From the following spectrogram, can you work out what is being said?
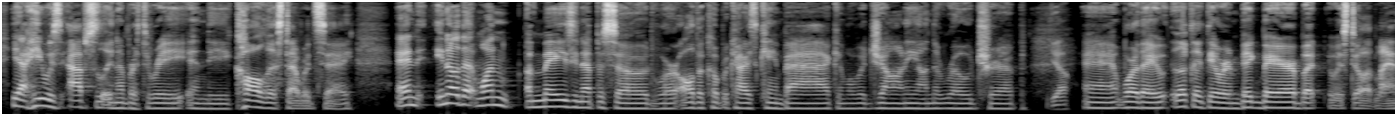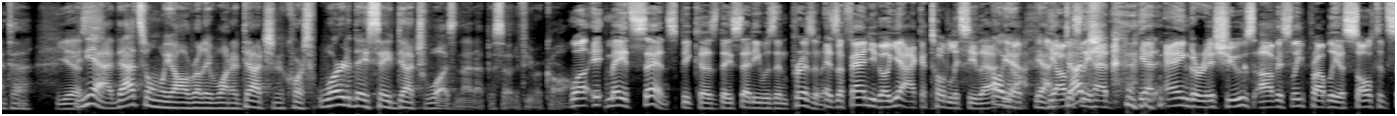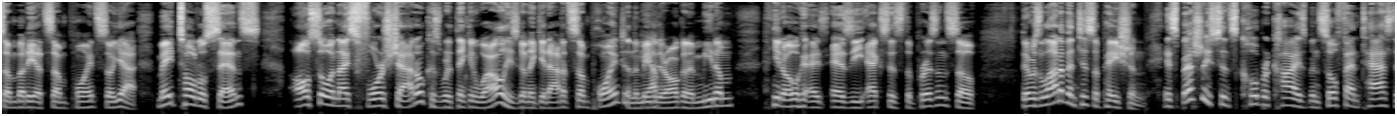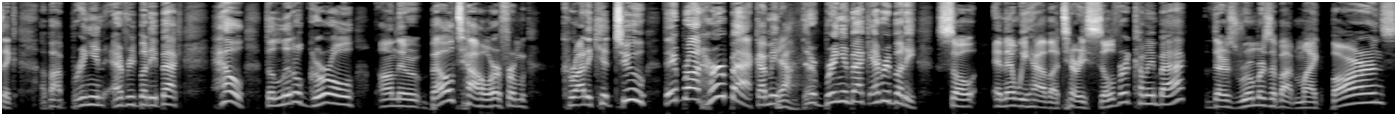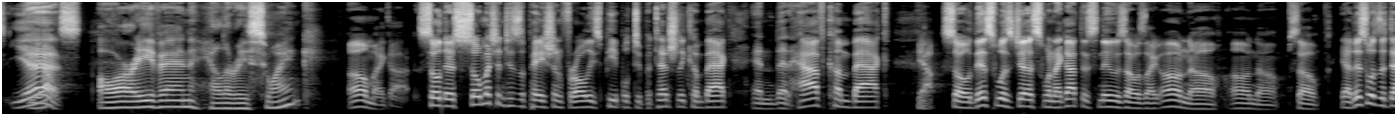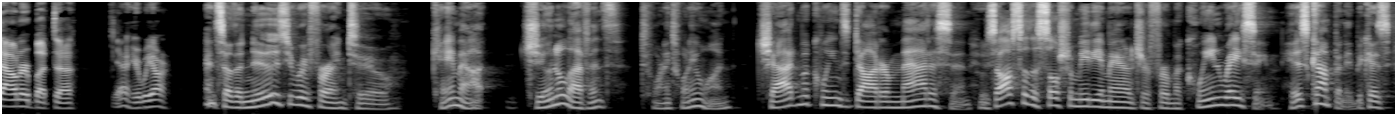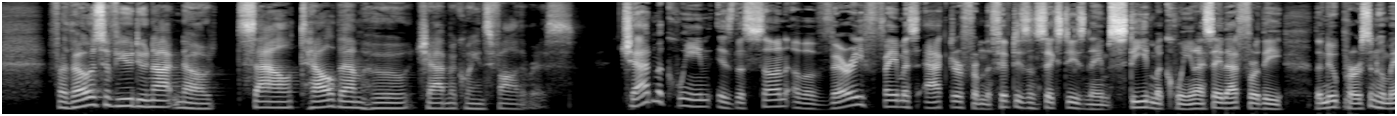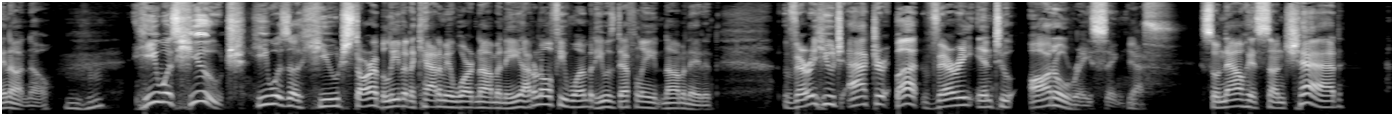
Yeah, he was absolutely number three in the call list. I would say, and you know that one amazing episode where all the Cobra Kai's came back and were with Johnny on the road trip. Yeah. And where they looked like they were in Big Bear, but it was still Atlanta. Yes. And yeah, that's when we all really wanted Dutch. And of course, where did they say Dutch was in that episode, if you recall? Well, it made sense because they said he was in prison. As a fan, you go, yeah, I could totally see that. Oh, you yeah. Know, yeah. He obviously had he had anger issues, obviously, probably assaulted somebody at some point. So yeah, made total sense. Also a nice foreshadow because we're thinking, well, he's going to get out at some point and then maybe yep. they're all going to meet him, you know, as, as he exits the prison. So there was a lot of anticipation, especially since Cobra Kai has been so fantastic about bringing everybody back. Hell, the little girl on the bell tower from Karate Kid 2, they brought her back. I mean, yeah. they're bringing back everybody. So, and then we have uh, Terry Silver coming back. There's rumors about Mike Barnes. Yes. Yep. Or even Hilary Swank. Oh my God. So there's so much anticipation for all these people to potentially come back and that have come back. Yeah. So this was just when I got this news, I was like, oh no, oh no. So yeah, this was a downer, but uh, yeah, here we are. And so the news you're referring to came out June 11th, 2021. Chad McQueen's daughter, Madison, who's also the social media manager for McQueen Racing, his company, because for those of you do not know, Sal, tell them who Chad McQueen's father is. Chad McQueen is the son of a very famous actor from the 50s and 60s named Steve McQueen. I say that for the, the new person who may not know. Mm-hmm. He was huge. He was a huge star. I believe an Academy Award nominee. I don't know if he won, but he was definitely nominated. Very huge actor, but very into auto racing. Yes. So now his son Chad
